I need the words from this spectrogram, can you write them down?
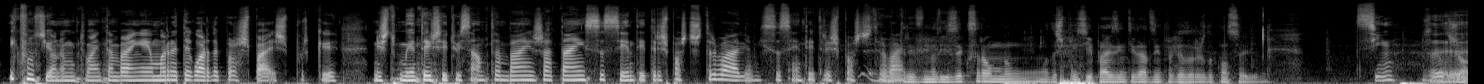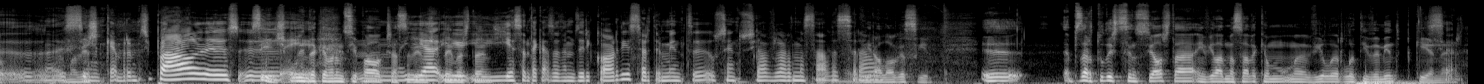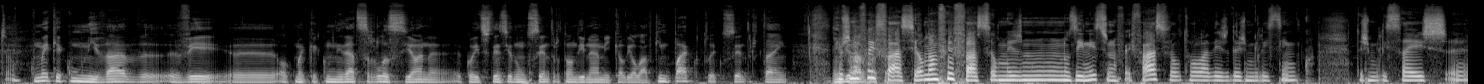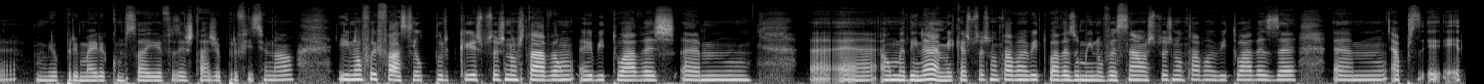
e que funciona muito bem também, é uma retaguarda para os pais, porque neste momento a instituição também já tem 63 postos de trabalho, e 63 postos de trabalho. Atrevo-me a dizer que será uma, uma das principais entidades empregadoras do Conselho. Sim, uh, sim, Câmara Municipal. Uh, sim, excluindo a Câmara Municipal, que já sabemos a, que tem bastante. E a Santa Casa da Misericórdia, certamente o Centro Social Vilar de Massada será. Virá logo a seguir. Uh, apesar de tudo, este centro social está em Vila de Massada, que é uma vila relativamente pequena. Certo. Como é que a comunidade vê, uh, ou como é que a comunidade se relaciona com a existência de um centro tão dinâmico ali ao lado? Que impacto é que o centro tem? Mas não foi fácil, não foi fácil, mesmo nos inícios não foi fácil. Estou lá desde 2005, 2006, uh, o meu primeiro comecei a fazer estágio profissional e não foi fácil porque as pessoas não estavam habituadas um, a, a, uma dinâmica, as pessoas não estavam habituadas a uma inovação, as pessoas não estavam habituadas a, a, a,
